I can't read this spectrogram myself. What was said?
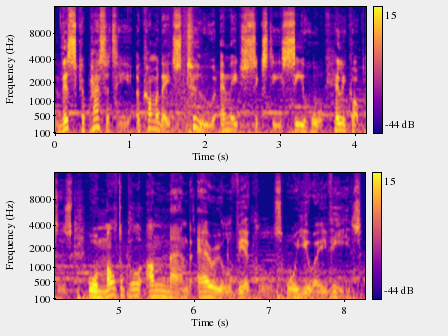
This capacity accommodates two MH-60 Seahawk helicopters or multiple unmanned aerial vehicles or UAVs,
